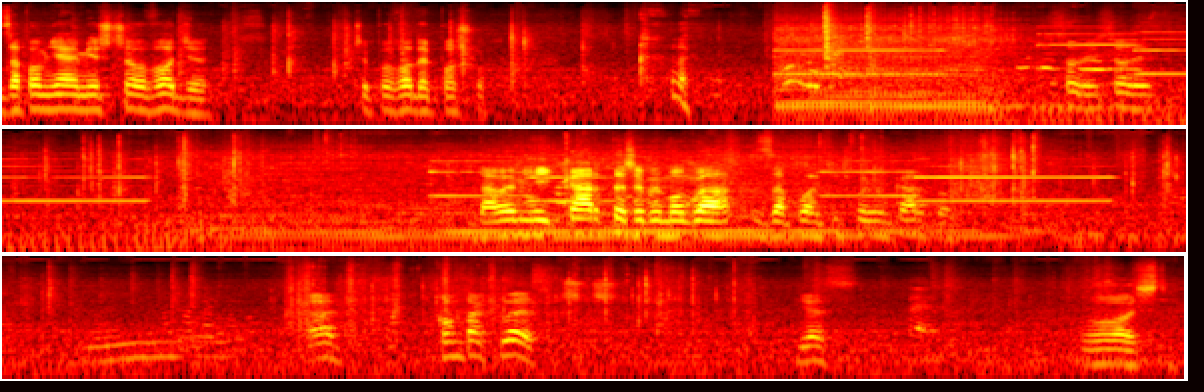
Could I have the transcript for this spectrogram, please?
Zapomniałem jeszcze o wodzie. Czy po wodę poszło? sorry, sorry. Dałem jej kartę, żeby mogła zapłacić moją kartą. E, kontakt less. Jest. No właśnie.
